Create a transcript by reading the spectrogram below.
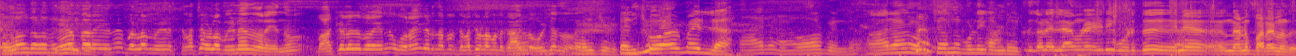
വെള്ളം പറയുന്നു വെള്ളം വീണ് തിളച്ച വെള്ളം വീണെന്ന് പറയുന്നു. ബാക്കിയുള്ളവർ പറയുന്നു ഉറങ്ങി കിടന്നപ്പോൾ തിളച്ച വെള്ളം കൊണ്ട് കാലത്ത് ഒഴിച്ചെന്ന് പറയുന്നു എനിക്ക് ഓർമ്മയില്ല. ആരാണ് ഓർമ്മയില്ല. ആരാണ് ഒഴിച്ചതെന്ന് പുള്ളി കണ്ടു ഇതുകളെല്ലാം കൂടെ എഴുതി കൊടുത്ത് പിന്നെ എന്നാണ് പറയണത്.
